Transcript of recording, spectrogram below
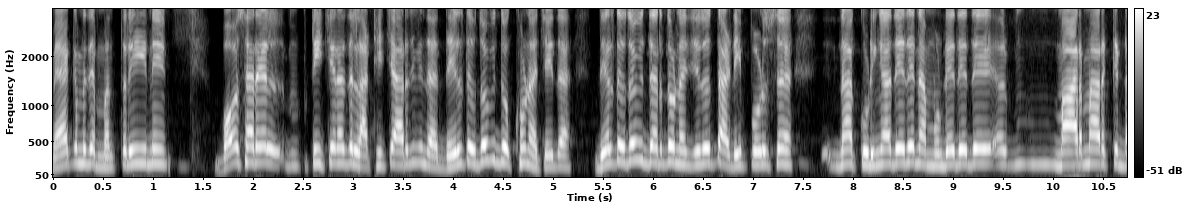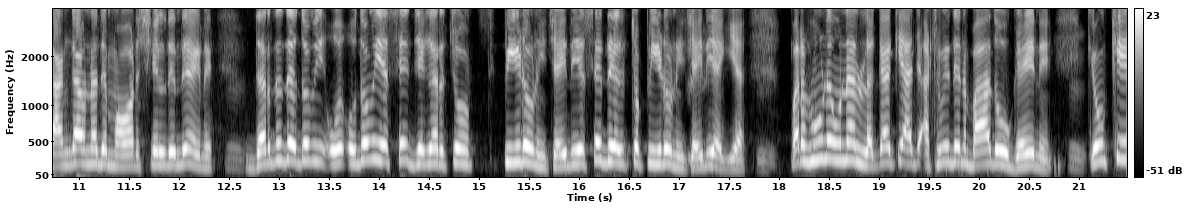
ਮਹਿਕਮੇ ਦੇ ਮੰਤਰੀ ਨੇ ਬਹੁਤ ਸਾਰੇ ਟੀਚਰਾਂ ਤੇ ਲਾਠੀ ਚਾਰਜ ਵੀ ਹੁੰਦਾ। ਦਿਲ ਤੇ ਉਦੋਂ ਵੀ ਦੁੱਖ ਹੋਣਾ ਚਾਹੀਦਾ। ਦਿਲ ਤੇ ਉਦੋਂ ਵੀ ਦਰਦ ਹੋਣਾ ਜਦੋਂ ਤੁਹਾਡੀ ਪੁਲਿਸ ਨਾ ਕੁੜੀਆਂ ਦੇ ਦੇ ਨਾ ਮੁੰਡੇ ਦੇ ਦੇ ਮਾਰ ਮਾਰ ਕੇ ਡਾਂਗਾ ਉਹਨਾਂ ਦੇ ਮੌਰ ਛਿਲ ਦਿੰਦੇ ਹੈਗੇ ਨੇ। ਦਰਦ ਤੇ ਉਦੋਂ ਵੀ ਉਦੋਂ ਵੀ ਇਸੇ ਜਿਗਰ ਚੋਂ ਪੀੜ ਹੋਣੀ ਚਾਹੀਦੀ ਇਸੇ ਦਿਲ ਚੋਂ ਪੀੜ ਹੋਣੀ ਚਾਹੀਦੀ ਹੈਗੀ ਆ। ਪਰ ਹੁਣ ਉਹਨਾਂ ਨੂੰ ਲੱਗਾ ਕਿ ਅੱਜ 8ਵੇਂ ਦਿਨ ਬਾਅਦ ਉਹ ਗਏ ਨੇ। ਕਿਉਂਕਿ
